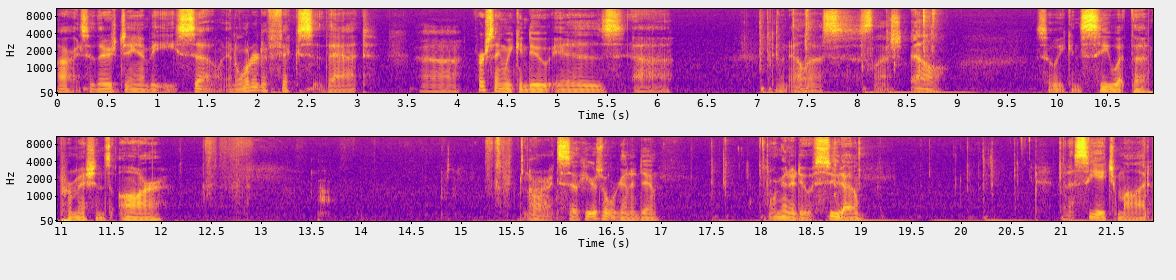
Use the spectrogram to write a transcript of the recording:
Alright, so there's JMBE. So, in order to fix that, uh, first thing we can do is uh, do an ls slash l so we can see what the permissions are. All right, so here's what we're going to do. We're going to do a sudo and a chmod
